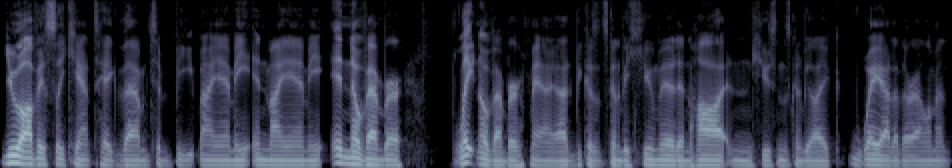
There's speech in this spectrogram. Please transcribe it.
You obviously can't take them to beat Miami in Miami in November, late November, may I add, because it's going to be humid and hot, and Houston's going to be like way out of their element.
